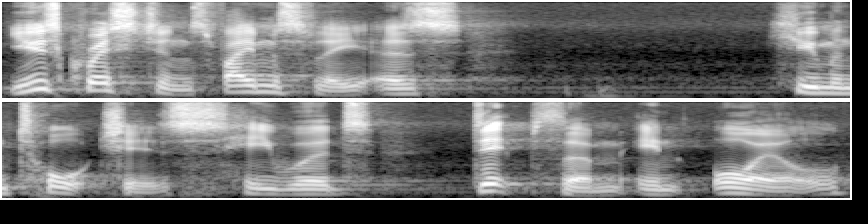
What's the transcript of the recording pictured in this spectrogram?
used Christians famously as human torches. He would dip them in oil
